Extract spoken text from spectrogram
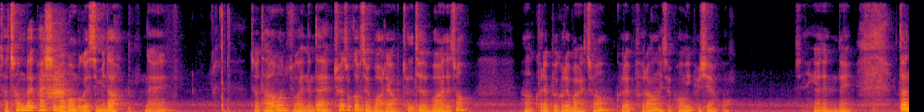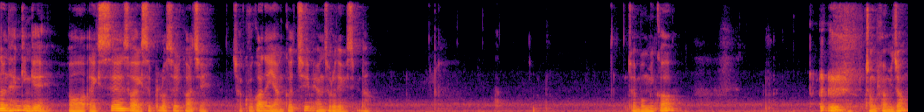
자, 1185번 보겠습니다. 네. 자, 다음 함수가 있는데 최소값을 구하래요. 최대값을 구해야 되죠? 아, 그래프 그려봐야죠. 그래프랑 이제 범위 표시하고 진행해야 되는데 일단은 생긴 게 어, x에서 x 플러스 1까지 자, 구간의 양끝이 변수로 되어 있습니다. 자, 뭡니까? 정표함이죠?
